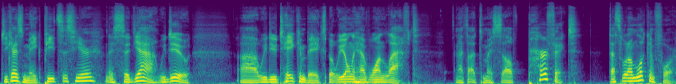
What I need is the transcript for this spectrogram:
do you guys make pizzas here? And they said, yeah, we do. Uh, we do take and bakes, but we only have one left. And I thought to myself, perfect. That's what I'm looking for.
